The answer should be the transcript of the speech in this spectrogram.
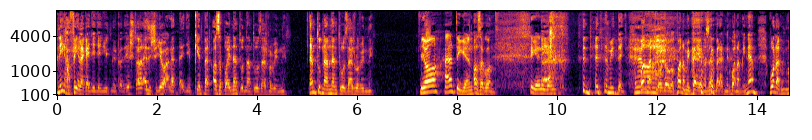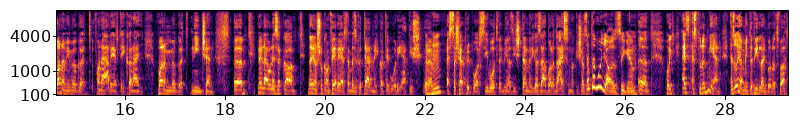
néha félek egy-egy együttműködéstől, ez is egy olyan lenne egyébként, mert az a baj, nem tudnám túlzásba vinni. Nem tudnám nem túlzásba vinni. Ja, hát igen. Az a gond. Igen, igen. De, de mindegy. Vannak jó dolgok, van, ami bejön az embereknek, van, ami nem. Van, van ami mögött van árértékarány, van, ami mögött nincsen. Ö, például ezek a, nagyon sokan félreértelmezik a termékkategóriát is, uh-huh. ö, ezt a seprőporszívót, vagy mi az Isten, mert igazából a Dysonnak is az. Hát amúgy az, igen. Ö, hogy ez, ez tudod milyen? Ez olyan, mint a villanyborotva.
